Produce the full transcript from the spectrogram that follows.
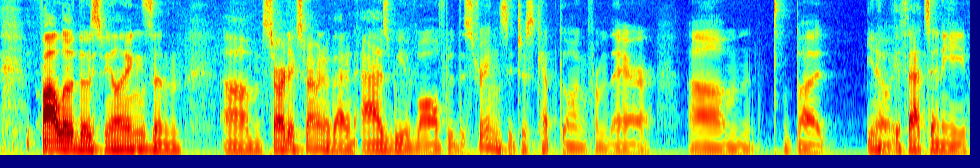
followed those feelings and um, started experimenting with that and as we evolved with the strings it just kept going from there. Um, but you know, if that's any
